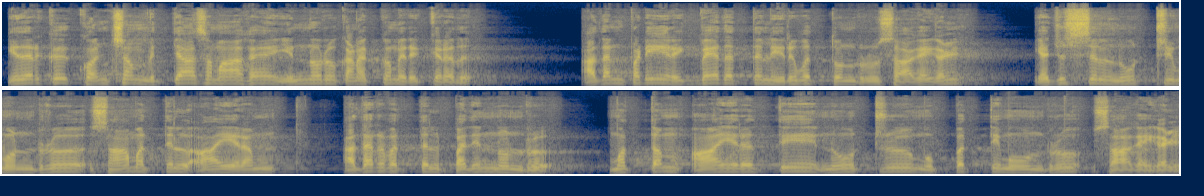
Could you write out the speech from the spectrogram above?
இதற்கு கொஞ்சம் வித்தியாசமாக இன்னொரு கணக்கும் இருக்கிறது. அதன்படி ரிக்வேதத்தில் இருபத்தொன்று சாகைகள் யஜுஸில் நூற்றி ஒன்று சாமத்தில் ஆயிரம் அதர்வத்தில் பதினொன்று மொத்தம் ஆயிரத்தி நூற்று முப்பத்தி மூன்று சாகைகள்.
